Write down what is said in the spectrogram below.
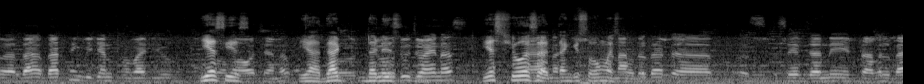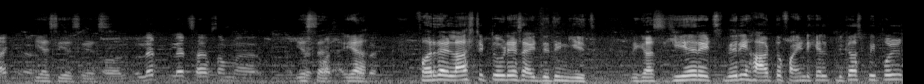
uh, that, that thing we can provide you Yes, yes. our channel. Yeah, that So that do, is. do join us. Yes, sure, sir. Thank you so much And after that. that, uh, safe journey, travel back. Yes, yes, yes. let let's have some. Yes, sir. Yeah. together. For the last two days, I didn't eat because here it's very hard to find help because people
